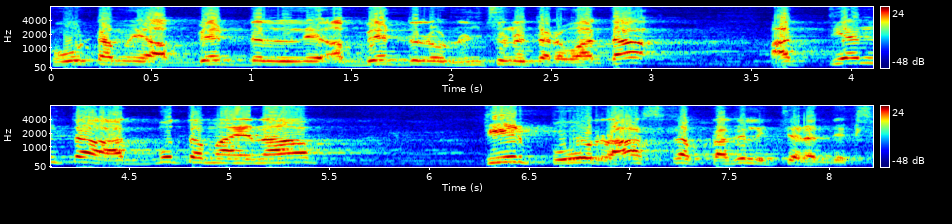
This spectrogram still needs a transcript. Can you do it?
కూటమి అభ్యర్థులు అభ్యర్థులు నుంచున్న తర్వాత అత్యంత అద్భుతమైన తీర్పు రాష్ట్ర ప్రజలు ఇచ్చారు అధ్యక్ష.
